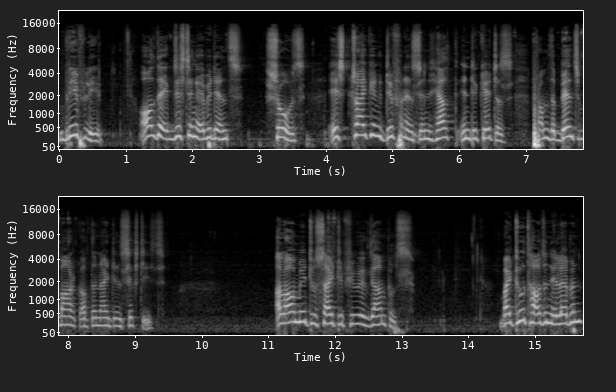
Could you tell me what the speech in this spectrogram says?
Briefly, all the existing evidence shows a striking difference in health indicators from the benchmark of the 1960s. Allow me to cite a few examples. By 2011,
